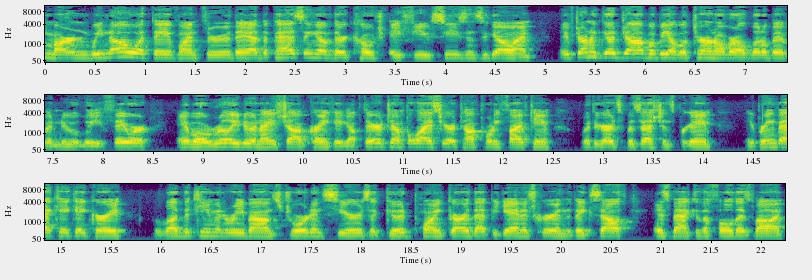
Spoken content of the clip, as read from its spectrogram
Martin, we know what they've went through. They had the passing of their coach a few seasons ago, and they've done a good job of being able to turn over a little bit of a new leaf. They were able to really do a nice job cranking up their tempo last year, a top 25 team with regards to possessions per game. They bring back KK Curry who led the team in rebounds. Jordan Sears, a good point guard that began his career in the Big South, is back in the fold as well. And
